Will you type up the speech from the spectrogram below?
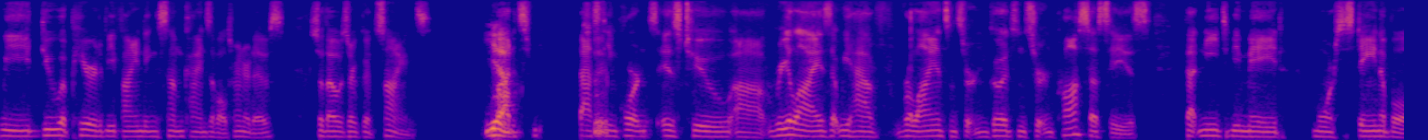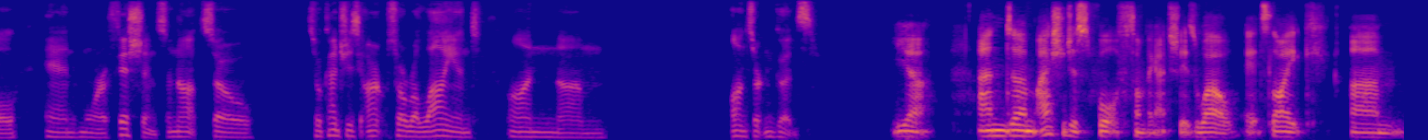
we do appear to be finding some kinds of alternatives. So those are good signs. Yeah, that's the importance is to uh, realize that we have reliance on certain goods and certain processes that need to be made more sustainable and more efficient. So not so so countries aren't so reliant on um, on certain goods. Yeah, and um, I actually just thought of something actually as well. It's like um,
